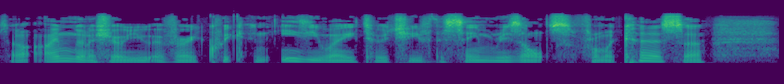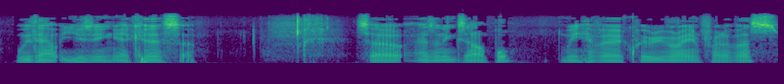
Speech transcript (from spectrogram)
So I'm going to show you a very quick and easy way to achieve the same results from a cursor without using a cursor. So as an example, we have a query right in front of us.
